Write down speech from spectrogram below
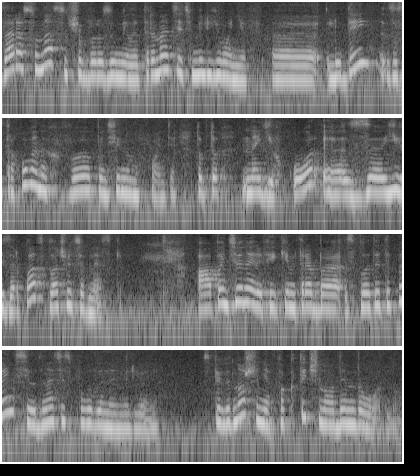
Зараз у нас, щоб ви розуміли, 13 мільйонів е, людей застрахованих в пенсійному фонді. Тобто на їх кор е, з їх зарплат сплачуються внески. А пенсіонерів, яким треба сплатити пенсію, 11,5 мільйонів. Співвідношення фактично один до одного.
